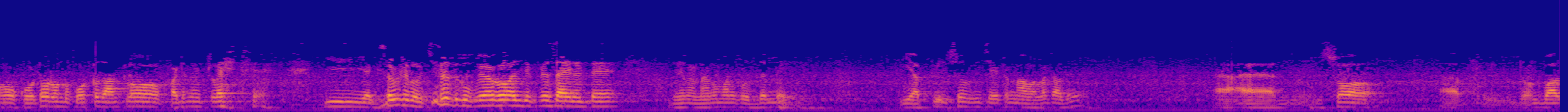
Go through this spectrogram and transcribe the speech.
ఒక కోటో రెండు కోట్లు దాంట్లో పడినట్లయితే ఈ ఎగ్జామ్షన్ వచ్చినందుకు ఉపయోగం అని చెప్పేసి ఆయనంటే నేను అన్నాను మనకు వద్దండి. ఈ అప్పీల్స్ అవి చేయటం నా వల్ల కాదు. So don't bother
